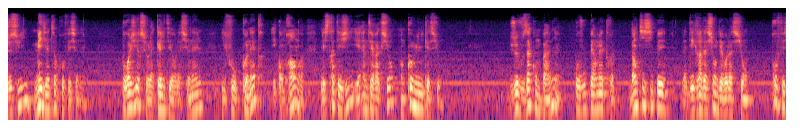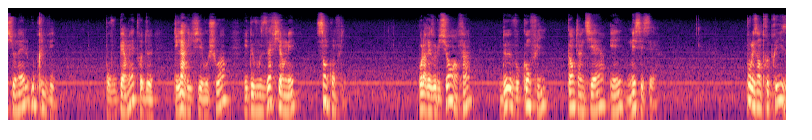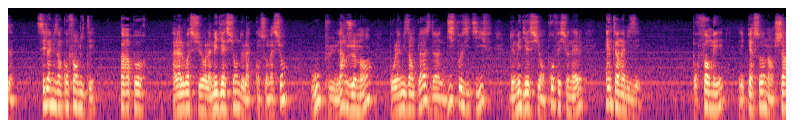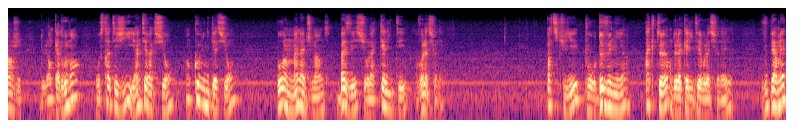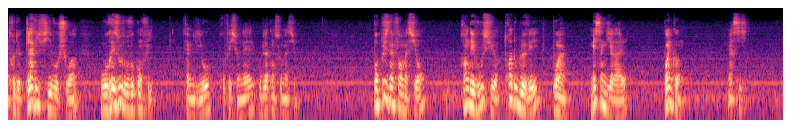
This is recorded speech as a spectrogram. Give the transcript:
Je suis médiateur professionnel. Pour agir sur la qualité relationnelle, il faut connaître et comprendre les stratégies et interactions en communication. Je vous accompagne pour vous permettre d'anticiper la dégradation des relations professionnelles ou privées, pour vous permettre de clarifier vos choix et de vous affirmer sans conflit. Pour la résolution, enfin, de vos conflits quand un tiers est nécessaire. Pour les entreprises, c'est la mise en conformité par rapport à la loi sur la médiation de la consommation ou plus largement pour la mise en place d'un dispositif de médiation professionnelle internalisé pour former les personnes en charge de l'encadrement aux stratégies et interactions en communication pour un management basé sur la qualité relationnelle. Particulier pour devenir acteur de la qualité relationnelle, vous permettre de clarifier vos choix ou résoudre vos conflits, familiaux, professionnels ou de la consommation. Pour plus d'informations, rendez-vous sur www.messinguiral.com. Merci.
